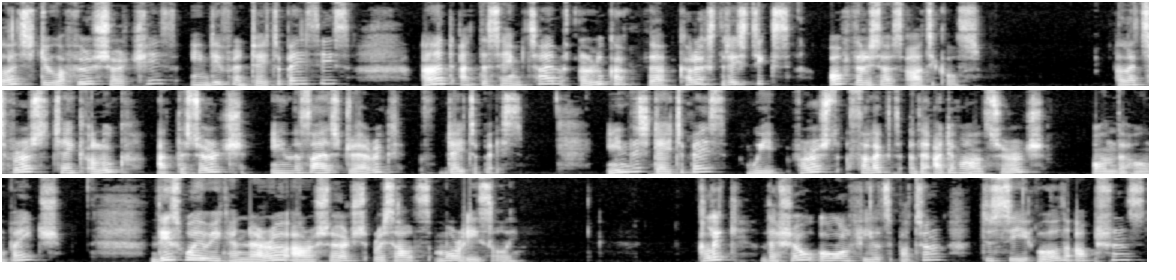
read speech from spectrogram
Let's do a few searches in different databases and at the same time look at the characteristics of the research articles. Let's first take a look at the search in the Science Direct database. In this database, we first select the advanced search on the homepage. This way we can narrow our search results more easily. Click the Show All Fields button to see all the options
